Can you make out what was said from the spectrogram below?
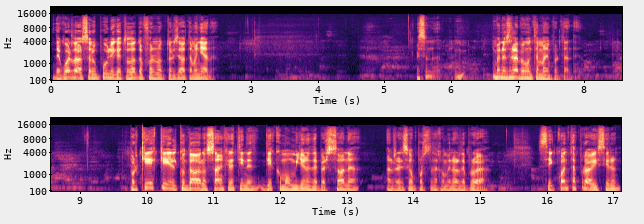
De acuerdo a la salud pública, estos datos fueron actualizados esta mañana. bueno, esa es la pregunta más importante. ¿Por qué es que el condado de Los Ángeles tiene 10,1 millones de personas han realizado un porcentaje menor de pruebas? Sí, ¿cuántas pruebas hicieron?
